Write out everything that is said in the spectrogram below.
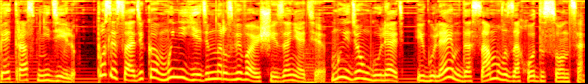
пять раз в неделю. После садика мы не едем на развивающие занятия. Мы идем гулять и гуляем до самого захода солнца.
